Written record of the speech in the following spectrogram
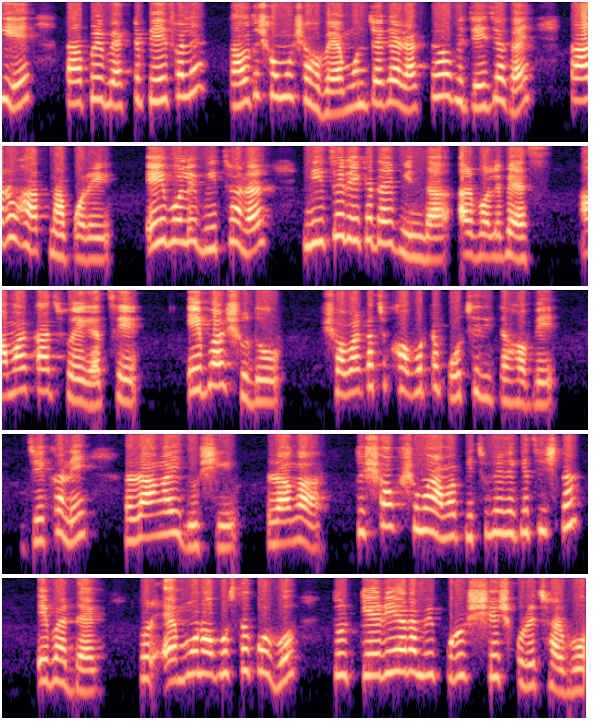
গিয়ে তারপরে ব্যাগটা পেয়ে ফেলে, তাহলে তো সমস্যা হবে। এমন জায়গায় রাখতে হবে যেই জায়গায় কারও হাত না পড়ে। এই বলে বিছানার নিচে রেখে দেয় বিন্দা আর বলে, ব্যাস, আমার কাজ হয়ে গেছে। এবার শুধু সবার কাছে খবরটা পৌঁছে দিতে হবে, যেখানে রাঙাই দোষী। রাঙা, তুই সব সময় আমার পিছনে রেখেছিস না? এবার দেখ, তোর এমন অবস্থা করব, তোর কেরিয়ার আমি পুরো শেষ করে ছাড়বো।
